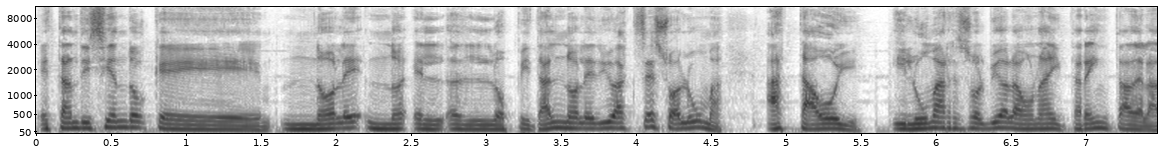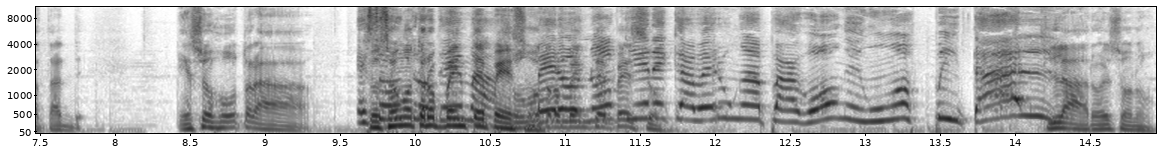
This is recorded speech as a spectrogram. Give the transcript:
están diciendo que no le no- el, el hospital no le dio acceso a Luma hasta hoy y Luma resolvió a las 1 y 30 de la tarde. Eso es otra... Eso son otro otros 20 tema, pesos. Pero otros 20 no pesos. tiene que haber un apagón en un hospital. Claro, eso no.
